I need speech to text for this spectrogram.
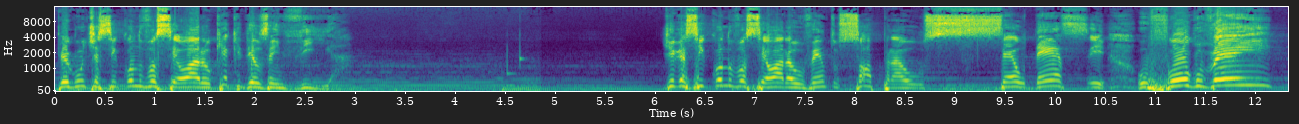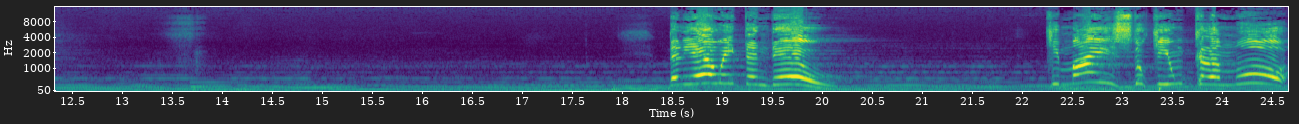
Pergunte assim: quando você ora, o que é que Deus envia? Diga assim: quando você ora, o vento sopra, o céu desce, o fogo vem. Daniel entendeu que mais do que um clamor,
